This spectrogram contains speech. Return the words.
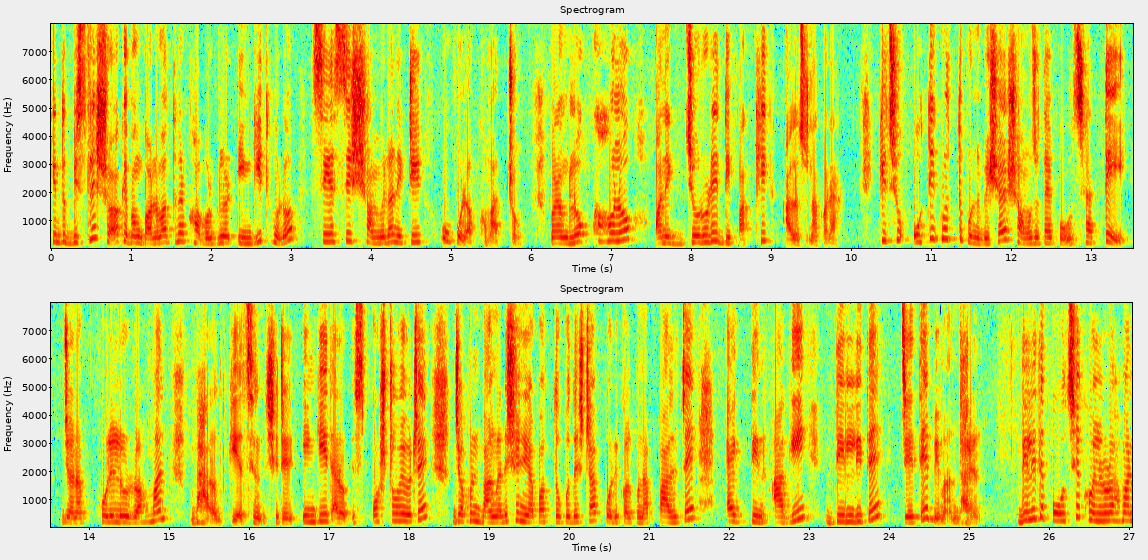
কিন্তু বিশ্লেষক এবং গণমাধ্যমের খবরগুলোর ইঙ্গিত হলো সিএসসি সম্মেলন একটি উপলক্ষ মাত্র, বরং লক্ষ্য হলো অনেক জরুরি দ্বিপাক্ষিক আলোচনা করা। কিছু অতি গুরুত্বপূর্ণ বিষয়ে সমঝোতায় পৌঁছাতে জনাব খলিলুর রহমান ভারত গিয়েছেন। সেটির ইঙ্গিত আরও স্পষ্ট হয়ে ওঠে যখন বাংলাদেশের নিরাপত্তা উপদেষ্টা পরিকল্পনা পাল্টে একদিন আগেই দিল্লিতে যেতে বিমান ধরেন। দিল্লিতে পৌঁছে খলিলুর রহমান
